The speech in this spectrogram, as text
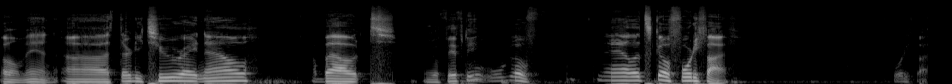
Oh, man. Uh, 32 right now. How about, You go 50? we'll, we'll go, yeah, let's go 45. 45.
